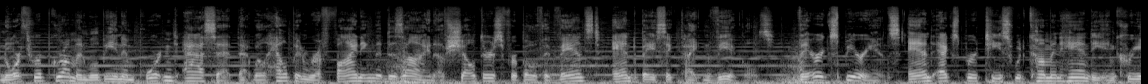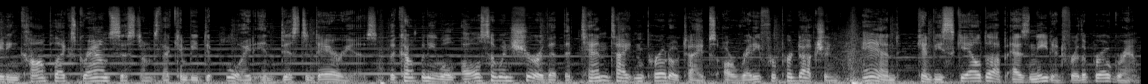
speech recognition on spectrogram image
Northrop Grumman will be an important asset that will help in refining the design of shelters for both advanced and basic Titan vehicles. Their experience and expertise would come in handy in creating complex ground systems that can be deployed in distant areas. The company will also ensure that the 10 Titan prototypes are ready for production and can be scaled up as needed for the program.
